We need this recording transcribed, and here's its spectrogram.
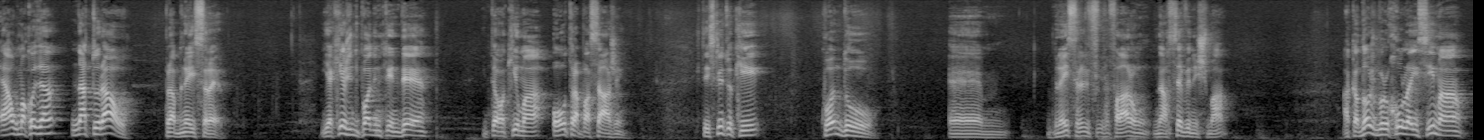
É alguma coisa natural para Bnei Israel. E aqui a gente pode entender, então aqui uma outra passagem. Está escrito que quando é, Bnei Israel falaram Nascer Nishma, a Kadosh Baruch Hu lá em cima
